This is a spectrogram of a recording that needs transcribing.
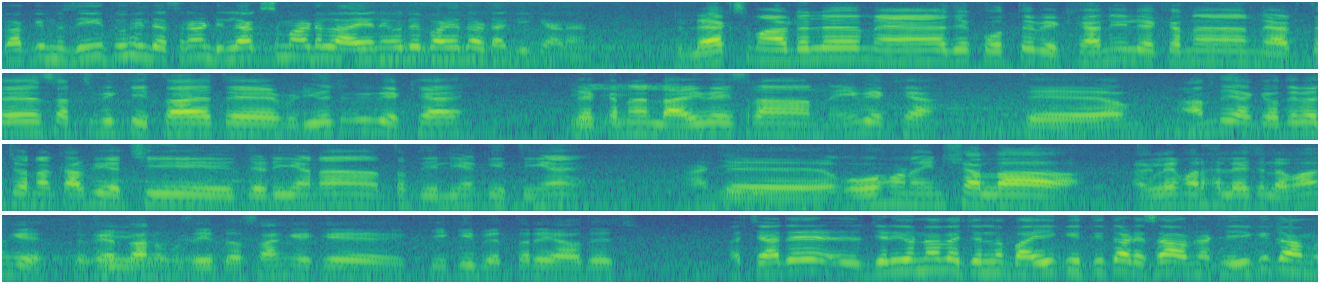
ਬਾਕੀ ਮਜ਼ੀਦ ਤੁਸੀਂ ਦੱਸਣਾ ਡਿਲੈਕਸ ਮਾਡਲ ਆਏ ਨੇ ਉਹਦੇ ਬਾਰੇ ਤੁਹਾਡਾ ਕੀ ਕਹਿਣਾ? ਹੈ ਰਿਲੈਕਸ ਮਾਡਲ ਮੈਂ ਅਜੇ ਖੁਦ ਤੇ ਵੇਖਿਆ ਨਹੀਂ ਲੇਕਿਨ ਨੈਟ ਤੇ ਸਰਚ ਵੀ ਕੀਤਾ ਹੈ ਤੇ ਵੀਡੀਓ 'ਚ ਵੀ ਵੇਖਿਆ ਹੈ। ਲੇਕਿਨ ਲਾਈਵ ਇਸ ਤਰ੍ਹਾਂ ਨਹੀਂ ਵੇਖਿਆ। ਤੇ ਆਂਦੇ ਆ ਕਿ ਉਹਦੇ ਵਿੱਚ ਉਹਨਾਂ ਕਾਫੀ ਅੱਛੀ ਜਿਹੜੀ ਆ ਨਾ ਤਬਦੀਲੀਆਂ ਕੀਤੀਆਂ ਹਾਂਜੀ। ਤੇ ਉਹ ਹੁਣ ਇਨਸ਼ਾਅੱਲਾ ਅਗਲੇ ਮਰਹਲੇ 'ਚ ਲਵਾਂਗੇ ਤੇ ਫਿਰ ਤੁਹਾਨੂੰ ਹੈ। ਮਜ਼ੀਦ ਦੱਸਾਂਗੇ ਕਿ ਕੀ ਕੀ ਬਿਹਤਰ ਆ ਉਹਦੇ 'ਚ। ਅੱਛਾ ਤੇ ਜਿਹੜੀ ਉਹਨਾਂ ਵਿੱਚ ਲੰਬਾਈ ਕੀਤੀ ਤੁਹਾਡੇ ਹਿਸਾਬ ਨਾਲ ਠੀਕ ਹੀ ਕੰਮ?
